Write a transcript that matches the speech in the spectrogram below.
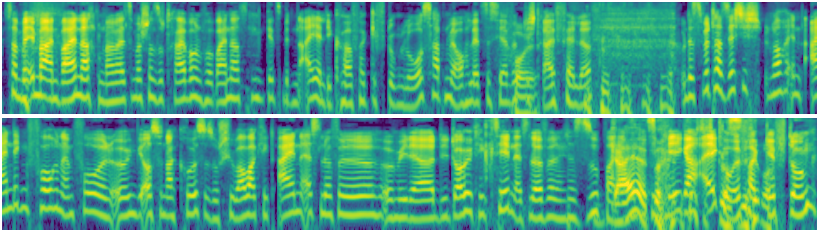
Das haben wir immer an Weihnachten. Man weiß immer schon so drei Wochen vor Weihnachten geht es mit einer Eierlikörvergiftung los. Hatten wir auch letztes Jahr Voll. wirklich drei Fälle. Und es wird tatsächlich noch in einigen Foren empfohlen, irgendwie auch so nach Größe. So Chihuahua kriegt einen Esslöffel, irgendwie der, die Dogge kriegt zehn Esslöffel. Das ist super. Geil. Die mega Alkoholvergiftung.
